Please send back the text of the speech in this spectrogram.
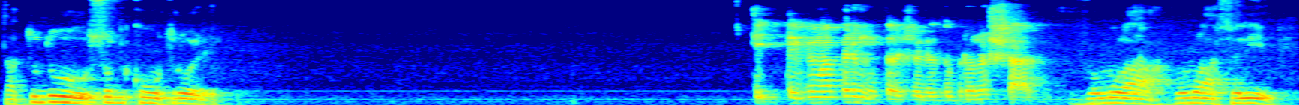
tá tudo sob controle? Teve uma pergunta, Júlio, do Bruno Chaves. Vamos lá, vamos lá, Felipe.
